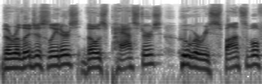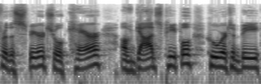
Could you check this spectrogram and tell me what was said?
The religious leaders, those pastors who were responsible for the spiritual care of God's people, who were to be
